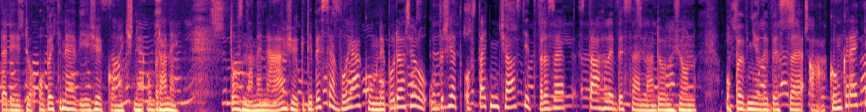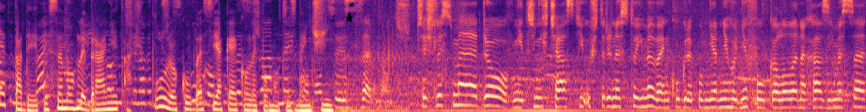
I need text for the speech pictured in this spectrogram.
tedy do obytné věže konečné obrany. To znamená, že kdyby se vojákům nepodařilo udržet ostatní části tvrze, stáhli by se na donžon, opevnili by se a konkrétně tady by se mohli bránit až půl roku bez jakékoliv pomoci zvenčí. Přišli jsme do vnitřních částí, už tedy nestojíme venku, kde poměrně hodně foukalo, ale nacházíme se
